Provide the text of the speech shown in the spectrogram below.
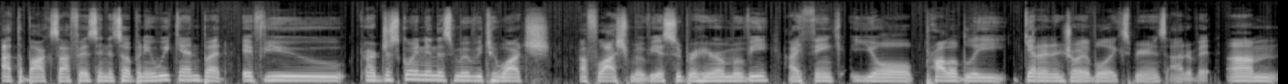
at the box office in its opening weekend. But if you are just going in this movie to watch a Flash movie, a superhero movie, I think you'll probably get an enjoyable experience out of it. Um,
